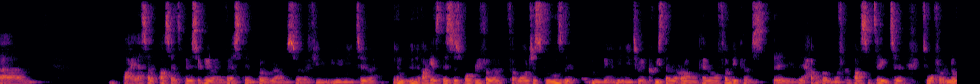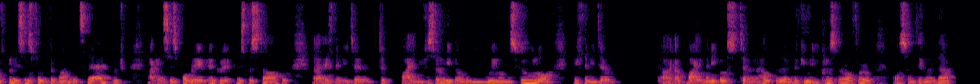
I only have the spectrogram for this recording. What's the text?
um, buy asset, assets basically or invest in programs. So if you, you need to, and I guess this is probably for, for larger schools that maybe need to increase their around care offer because they, they haven't got enough capacity to, to offer enough places for the demand that's there, which I guess is probably a great place to start. But uh, if they need to, to buy a new facility, build a new wing on the school, or if they need to uh, buy a minibus to help the, the community cluster offer or something like that,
